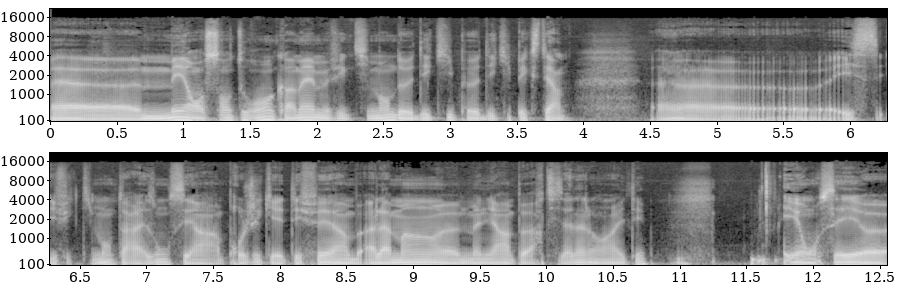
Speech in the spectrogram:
Euh, mais en s'entourant quand même effectivement d'équipes d'équipes externes. Euh, et effectivement, tu as raison, c'est un projet qui a été fait un- à la main euh, de manière un peu artisanale en réalité. Et on s'est euh,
